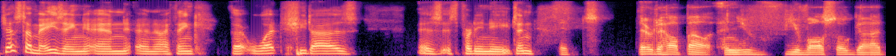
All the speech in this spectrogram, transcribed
just amazing, and and I think that what she does is is pretty neat. And it's there to help out. And you've you've also got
